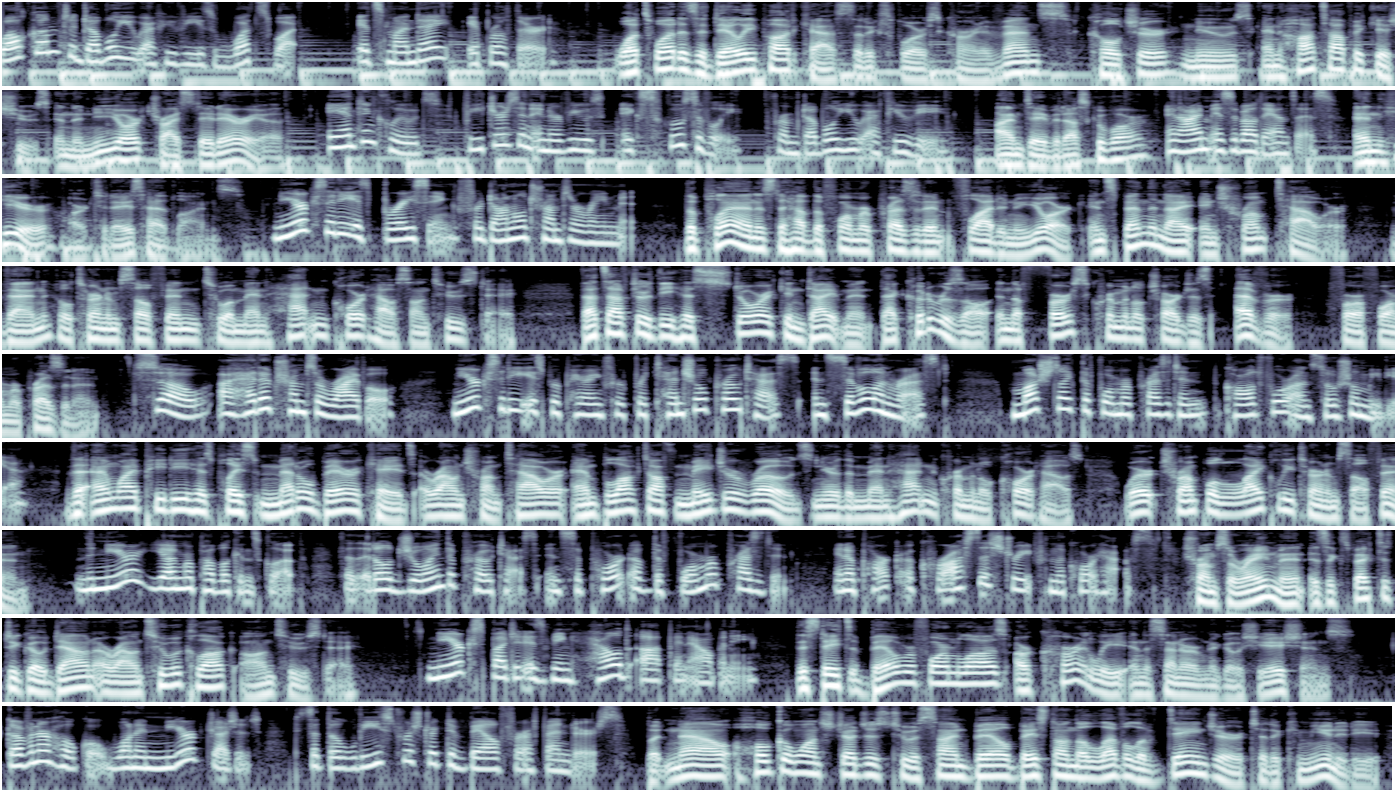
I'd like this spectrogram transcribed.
Welcome to WFUV's What's What. It's Monday, April 3rd. What's What is a daily podcast that explores current events, culture, news, and hot topic issues in the New York tri state area. And includes features and interviews exclusively from WFUV. I'm David Escobar. And I'm Isabel Danzis. And here are today's headlines New York City is bracing for Donald Trump's arraignment. The plan is to have the former president fly to New York and spend the night in Trump Tower. Then he'll turn himself in to a Manhattan courthouse on Tuesday. That's after the historic indictment that could result in the first criminal charges ever for a former president. So, ahead of Trump's arrival, New York City is preparing for potential protests and civil unrest, much like the former president called for on social media. The NYPD has placed metal barricades around Trump Tower and blocked off major roads near the Manhattan Criminal Courthouse, where Trump will likely turn himself in. The New York Young Republicans Club says it'll join the protests in support of the former president in a park across the street from the courthouse. Trump's arraignment is expected to go down around 2 o'clock on Tuesday. New York's budget is being held up in Albany. The state's bail reform laws are currently in the center of negotiations. Governor Hochul wanted New York judges to set the least restrictive bail for offenders. But now, Hochul wants judges to assign bail based on the level of danger to the community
